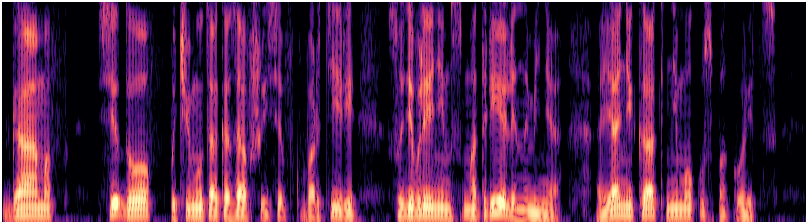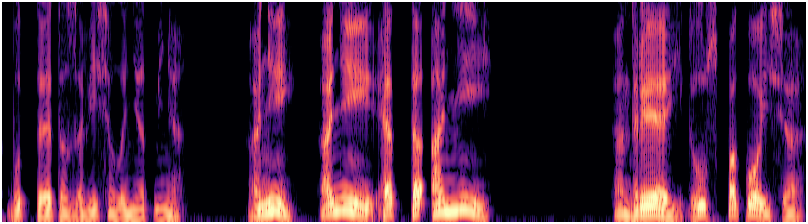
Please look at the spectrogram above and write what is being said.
Гамов, Седов, почему-то оказавшийся в квартире, с удивлением смотрели на меня, а я никак не мог успокоиться, будто это зависело не от меня. Они, они, это они! Андрей, да успокойся,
